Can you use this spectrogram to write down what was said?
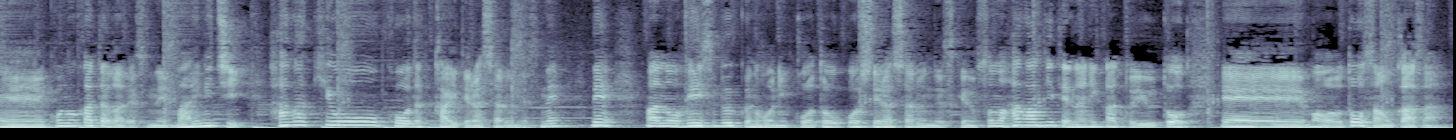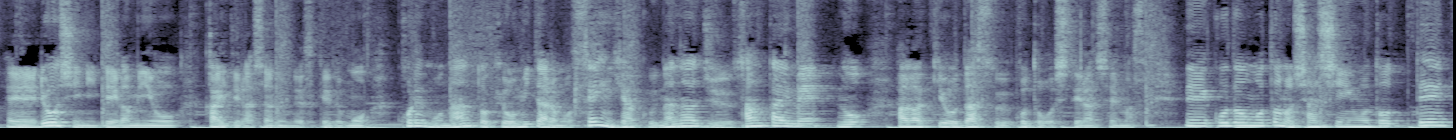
えー、この方がですね、毎日、はがきをこう書いてらっしゃるんですね。で、あの、Facebook の方にこう投稿してらっしゃるんですけど、そのはがきって何かというと、えー、まあ、お父さんお母さん、えー、両親に手紙を書いてらっしゃるんですけども、これもなんと今日見たらもう1173 3回目のハガキを出すことをしてらっしゃいます。で、子供との写真を撮って、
